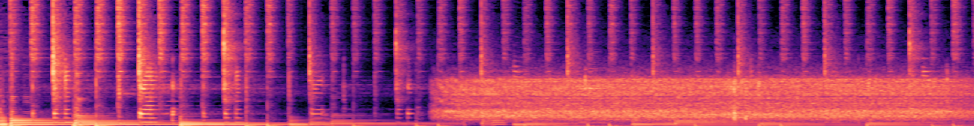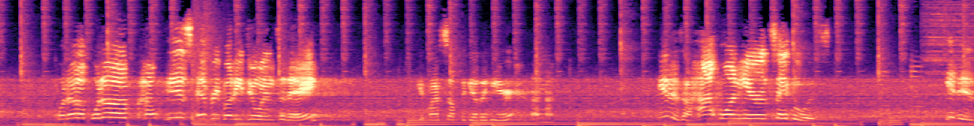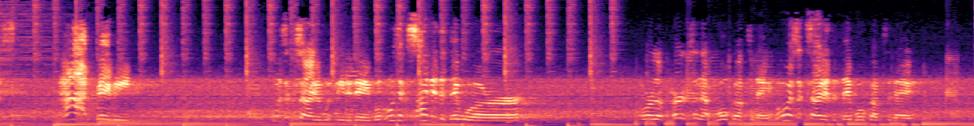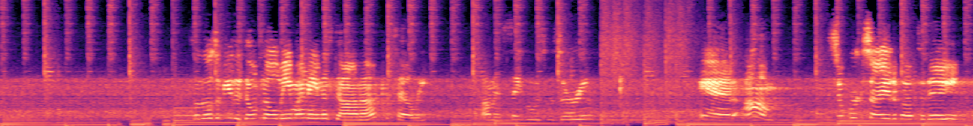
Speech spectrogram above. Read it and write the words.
What up? What up? How is everybody doing today? Get myself together here. it is a hot one here in St. Louis. It is hot, baby. Excited with me today? But who's excited that they were, or the person that woke up today? Who is excited that they woke up today? So those of you that don't know me, my name is Donna Catelli. I'm in St. Louis, Missouri. And I'm super excited about today.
